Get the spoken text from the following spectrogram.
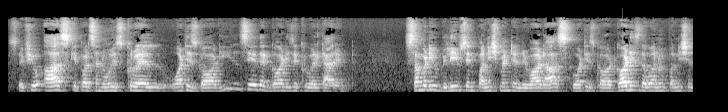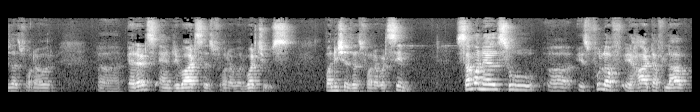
So if you ask a person who is cruel, what is God? He will say that God is a cruel tyrant. Somebody who believes in punishment and reward asks, what is God? God is the one who punishes us for our uh, errors and rewards us for our virtues, punishes us for our sin. Someone else who uh, is full of a heart of love,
